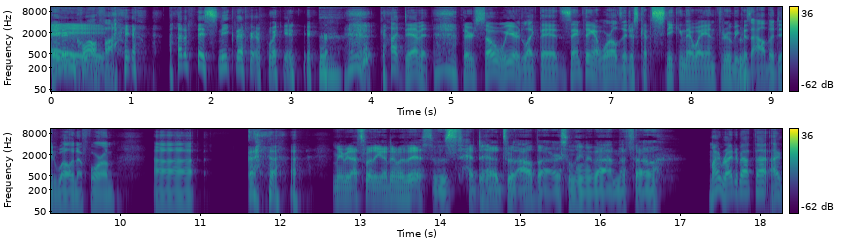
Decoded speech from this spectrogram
They didn't qualify. How did they sneak their way in here? God damn it. They're so weird. Like the same thing at Worlds. They just kept sneaking their way in through because Alba did well enough for them. Uh, Maybe that's why they got in with this. It was head to heads with Alba or something like that, and that's how. am I right about that? I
